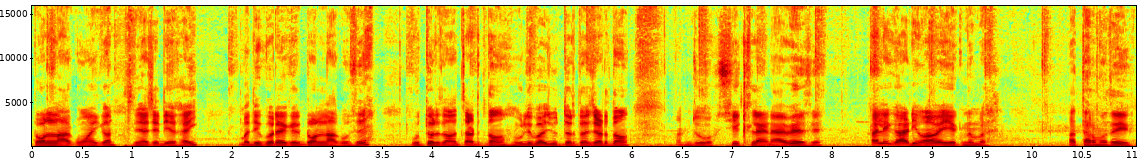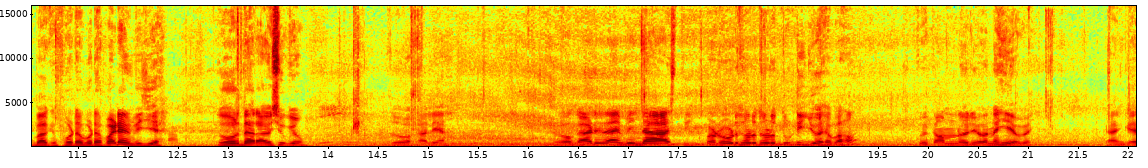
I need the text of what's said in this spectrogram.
ટોલ નાકું અહીં કન ત્યાં છે દેખાય. બધી કોરે એક ટોલ નાકું છે. ઉતરતા ચડતા ઓલી બાજુ ઉતરતા ચડતા. અને જુઓ સિક્સ લાઈન આવે છે. ખાલી ગાડીઓ આવે એક નંબર અત્યારમાં થઈ બાકી ફોટા ફોટા પડ્યા ને બીજા. જોરદાર આવે શું કેવું? જુઓ ખાલી જો ગાડી થાય બિંદાસથી. પણ રોડ થોડો થોડો તૂટી ગયો છે બા કોઈ કામનો રહ્યો નહીં હવે. કારણ કે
